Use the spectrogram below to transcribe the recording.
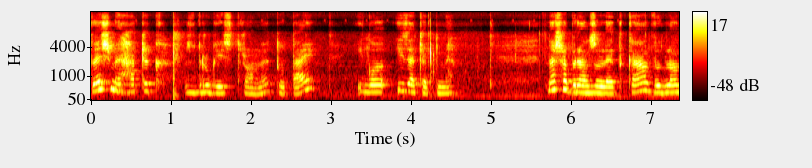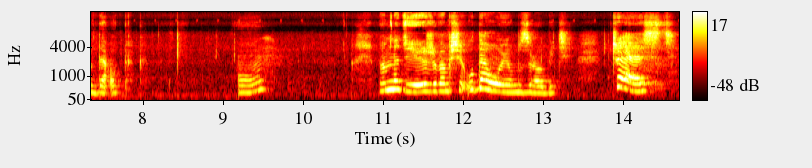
Weźmy haczyk z drugiej strony, tutaj i go i zaczepmy. Nasza bransoletka wygląda o tak. O. Mam nadzieję, że Wam się udało ją zrobić. Cześć!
